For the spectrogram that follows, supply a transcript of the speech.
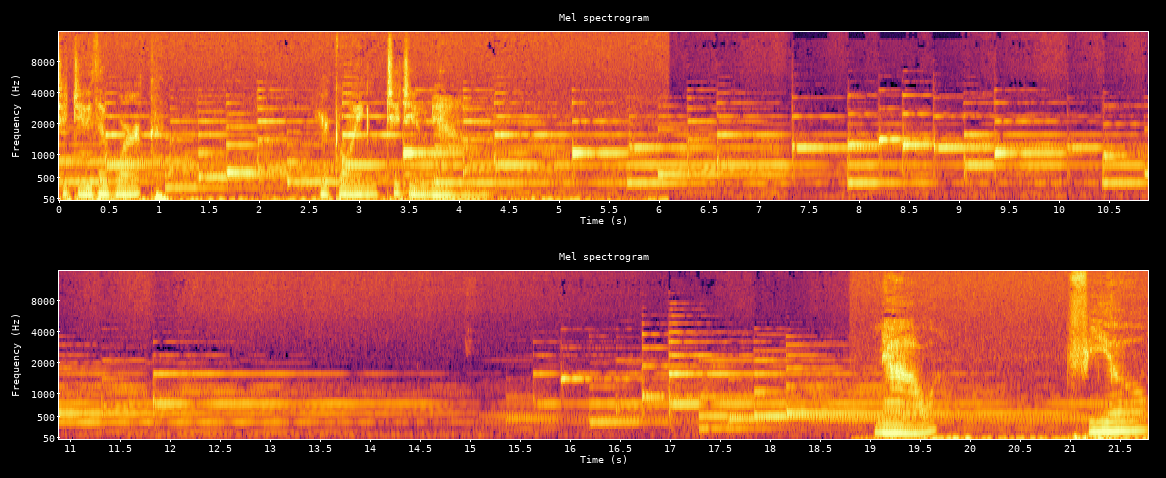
to do the work you're going to do now. Now, feel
